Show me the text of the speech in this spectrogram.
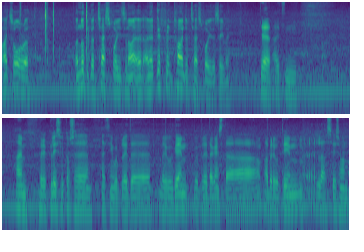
I saw a, another good test for you tonight and a different kind of test for you this evening. Yeah, I think I'm very pleased because uh, I think we played a very good game. We played against a, a very good team uh, last season.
